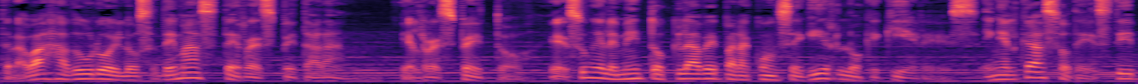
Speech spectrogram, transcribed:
Trabaja duro y los demás te respetarán. El respeto es un elemento clave para conseguir lo que quieres. En el caso de Steve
